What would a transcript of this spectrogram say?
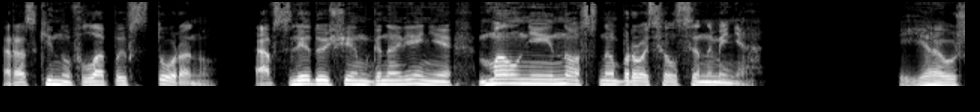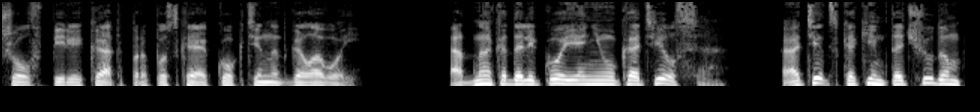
раскинув лапы в сторону, а в следующее мгновение молниеносно бросился на меня. Я ушел в перекат, пропуская когти над головой. Однако далеко я не укатился. Отец каким-то чудом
